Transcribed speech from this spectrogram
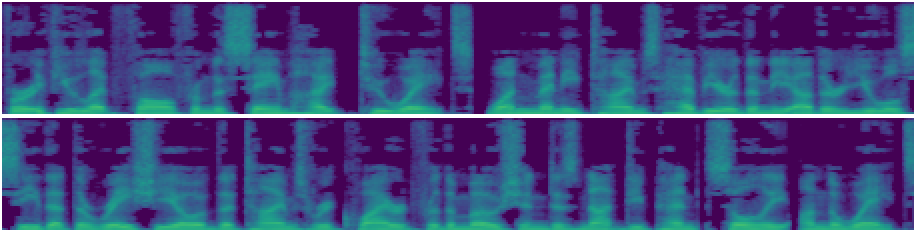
For if you let fall from the same height two weights, one many times heavier than the other you will see that the ratio of the times required for the motion does not depend solely on the weights,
